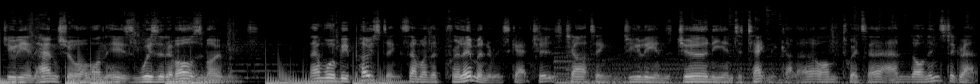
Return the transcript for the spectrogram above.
Julian Hanshaw on his Wizard of Oz moment. And we'll be posting some of the preliminary sketches charting Julian's journey into Technicolor on Twitter and on Instagram.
